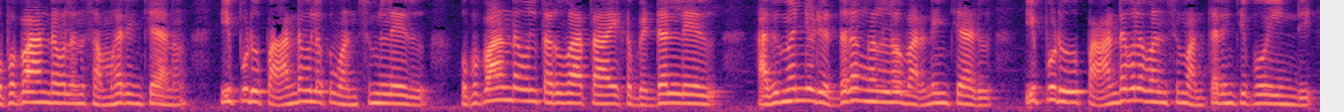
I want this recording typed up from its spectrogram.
ఉప పాండవులను సంహరించాను. ఇప్పుడు పాండవులకు వంశం లేదు. ఉప పాండవుల తరువాత ఇక బిడ్డలు లేరు. అభిమన్యుడు యుద్ధరంగంలో మరణించాడు. ఇప్పుడు పాండవుల వంశం అంతరించిపోయింది.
